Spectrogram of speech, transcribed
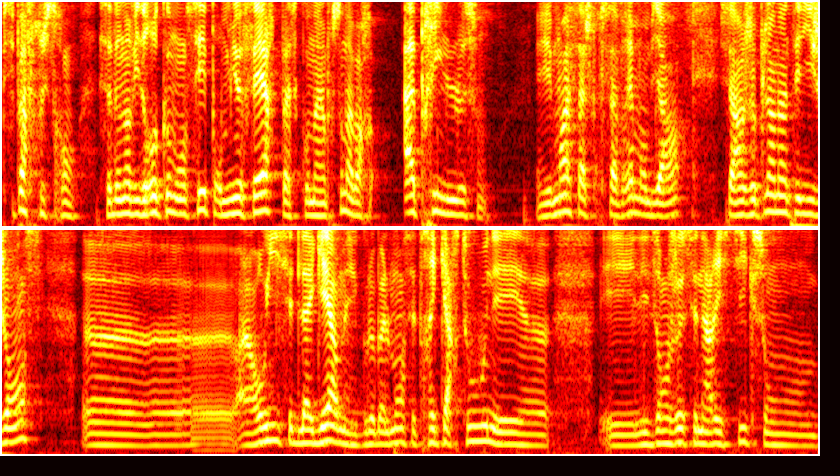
C'est pas frustrant. Ça donne envie de recommencer pour mieux faire parce qu'on a l'impression d'avoir appris une leçon. Et moi, ça, je trouve ça vraiment bien. C'est un jeu plein d'intelligence. Euh, alors oui, c'est de la guerre, mais globalement, c'est très cartoon et, euh, et les enjeux scénaristiques sont,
